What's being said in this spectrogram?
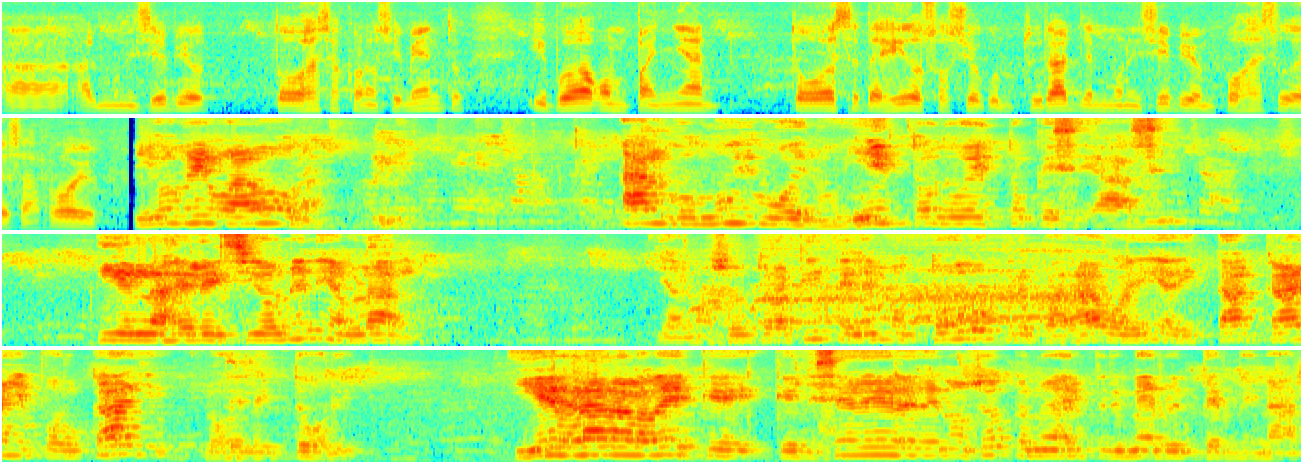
al municipio todos esos conocimientos y puedo acompañar todo ese tejido sociocultural del municipio en pos de su desarrollo. Yo veo ahora algo muy bueno y es todo esto que se hace. Y en las elecciones ni hablar. Ya nosotros aquí tenemos todo preparado ahí, ahí está calle por calle los electores. Y es rara la vez que, que el CDR de nosotros no es el primero en terminar.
